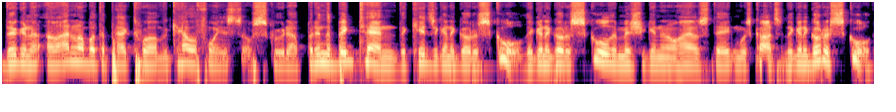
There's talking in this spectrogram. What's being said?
they're going to, oh, I don't know about the Pac 12. California's so screwed up. But in the Big Ten, the kids are going to go to school. They're going to go to school in Michigan and Ohio State and Wisconsin. They're going to go to school.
